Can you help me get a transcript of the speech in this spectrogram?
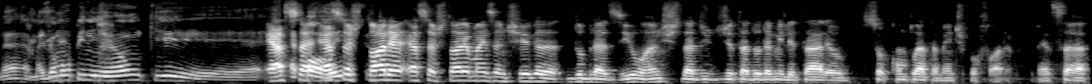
Né? Mas é uma opinião que é essa é essa história essa história mais antiga do Brasil antes da ditadura militar eu sou completamente por fora. Essa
